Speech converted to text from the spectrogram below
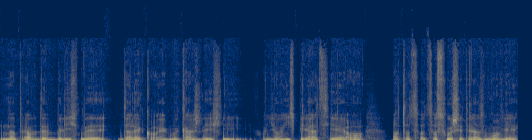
naprawdę byliśmy daleko, jakby każdy, jeśli chodzi o inspirację, o, o to, co, co słyszy teraz w głowie.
